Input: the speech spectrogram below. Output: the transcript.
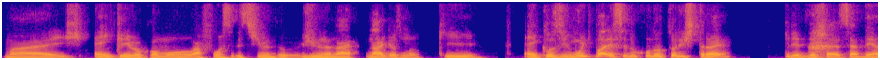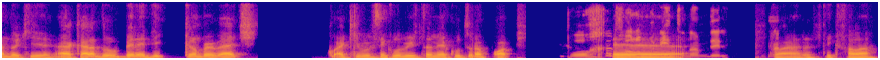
Mas é incrível como a força desse time do Julian Nagelsmann, que é inclusive muito parecido com o Doutor Estranho. Queria deixar esse adendo aqui. É a cara do Benedict Cumberbatch. Aqui Sem Clubismo também é cultura pop. Porra, é... bonito o nome dele. Claro, tem que falar.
